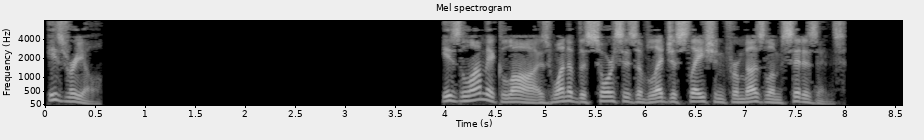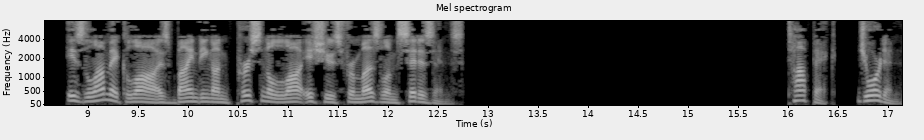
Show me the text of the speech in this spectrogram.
Israel Islamic law is one of the sources of legislation for Muslim citizens. Islamic law is binding on personal law issues for Muslim citizens. Jordan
